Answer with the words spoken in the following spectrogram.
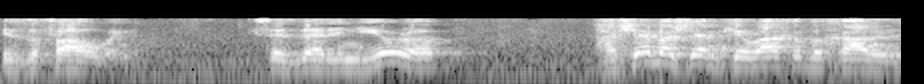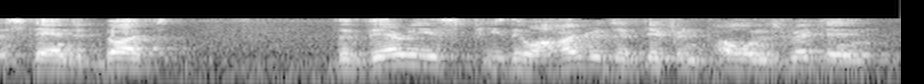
is the following. He says that in Europe, Hashem Hashem Kiracha V'chan is standard, but the various there were hundreds of different poems written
